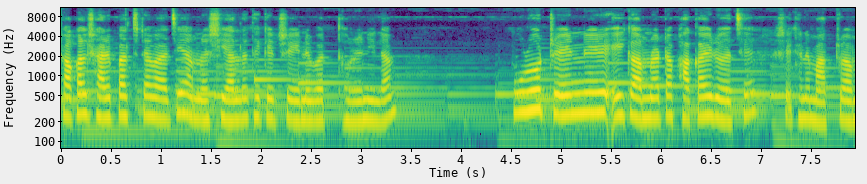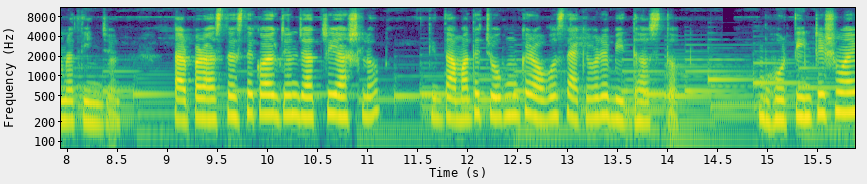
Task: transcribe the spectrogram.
সকাল সাড়ে পাঁচটা বাজে, আমরা শিয়ালদা থেকে ট্রেন এবার ধরে নিলাম। পুরো ট্রেনের এই কামরাটা ফাঁকাই রয়েছে, সেখানে মাত্র আমরা তিনজন। তারপর আস্তে আস্তে কয়েকজন যাত্রী আসলো, কিন্তু আমাদের চোখ মুখের অবস্থা একেবারে বিধ্বস্ত। ভোর তিনটের সময়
